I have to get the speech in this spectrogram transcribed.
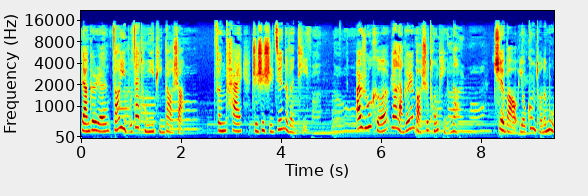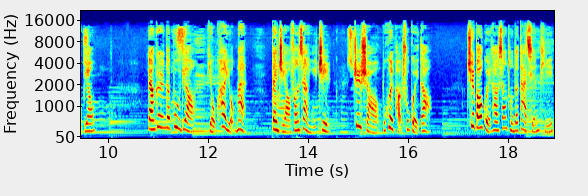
两个人早已不在同一频道上，分开只是时间的问题。而如何让两个人保持同频呢？确保有共同的目标，两个人的步调有快有慢，但只要方向一致，至少不会跑出轨道。确保轨道相同的大前提，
